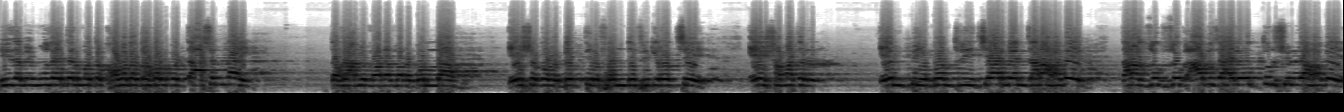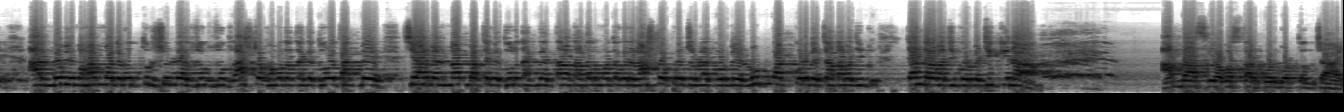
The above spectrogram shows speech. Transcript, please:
নিজামী মুজাহিদের মতো ক্ষমতা দখল করতে আসেন নাই। তখন আমি মনে মনে বললাম, এই সকল ব্যক্তির ফন্দি ফিকির হচ্ছে, এই সমাজের এমপি মন্ত্রী, চেয়ারম্যান যারা হবে, তারা যুগ যুগ আবু জাহেলের উত্তরসূরিরা হবে, আর নবী মোহাম্মদের উত্তর উত্তরসূরিরা যুগ যুগ রাষ্ট্র ক্ষমতা থেকে দূরে থাকবে, চেয়ারম্যান, মেম্বার থেকে দূরে থাকবে, তারা তাদের মতো করে রাষ্ট্র পরিচালনা করবে, লুটপাট করবে, চাঁদাবাজি চাঁদাবাজি করবে, ঠিক কিনা? আমরা আজকে অবস্থার পরিবর্তন চাই।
